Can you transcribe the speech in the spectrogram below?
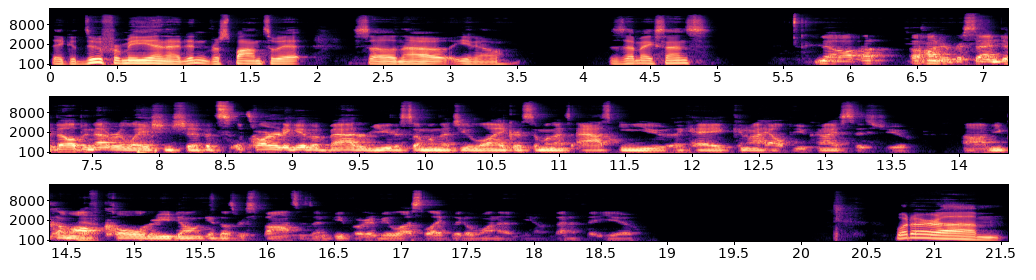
they could do for me and I didn't respond to it. So now, you know, does that make sense? No, hundred percent. Developing that relationship. It's it's harder to give a bad review to someone that you like or someone that's asking you like, "Hey, can I help you? Can I assist you?" Um, you come off cold or you don't get those responses, then people are going to be less likely to want to you know benefit you. What are um?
